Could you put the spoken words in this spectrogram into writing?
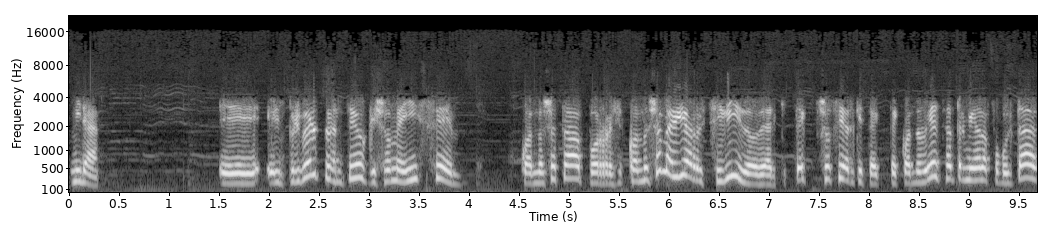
Mira, eh, el primer planteo que yo me hice cuando yo estaba por cuando yo me había recibido de arquitecto, yo soy arquitecta, cuando había ya terminado la facultad,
